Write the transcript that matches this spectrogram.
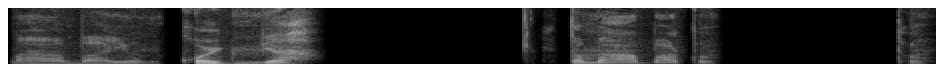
mahaba yung cord niya. Ito mahaba to. Ito.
